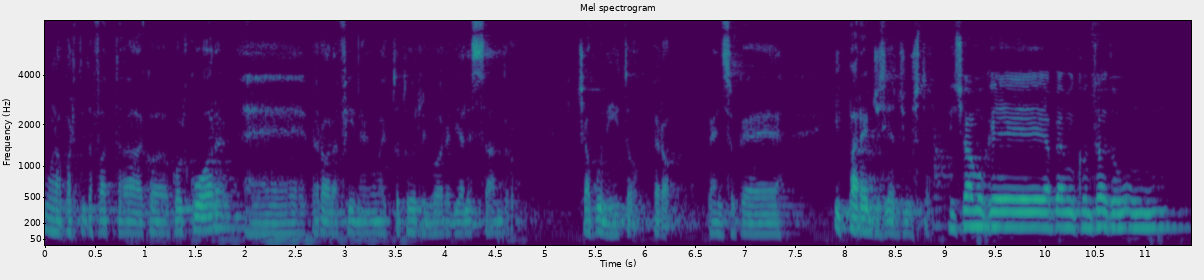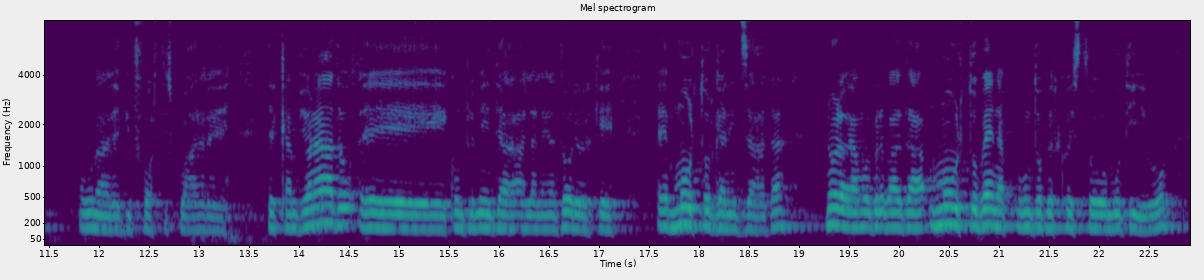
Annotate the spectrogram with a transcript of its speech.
una partita fatta col cuore, eh, però alla fine, come hai detto tu, il rigore di Alessandro ci ha punito, però penso che il pareggio sia giusto. Diciamo che abbiamo incontrato un, una delle più forti squadre del campionato e complimenti all'allenatore perché è molto organizzata. Noi l'avevamo preparata molto bene appunto per questo motivo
